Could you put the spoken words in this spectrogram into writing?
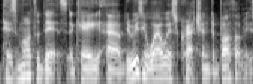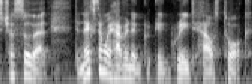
there's more to this. Okay, uh, the reason why we're scratching the bottom is just so that the next time we're having a, a great house talk,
